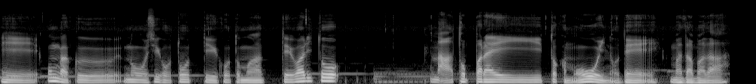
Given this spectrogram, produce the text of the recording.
えー、音楽のお仕事っていうこともあって割とまあ取っ払いとかも多いのでまだまだ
